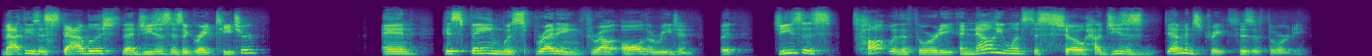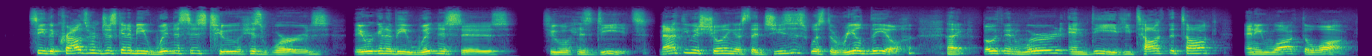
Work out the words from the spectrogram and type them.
Matthew's established that Jesus is a great teacher, and his fame was spreading throughout all the region. But Jesus taught with authority, and now he wants to show how Jesus demonstrates his authority. See, the crowds weren't just going to be witnesses to his words, they were going to be witnesses to his deeds. Matthew is showing us that Jesus was the real deal, like both in word and deed. He talked the talk and he walked the walk.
